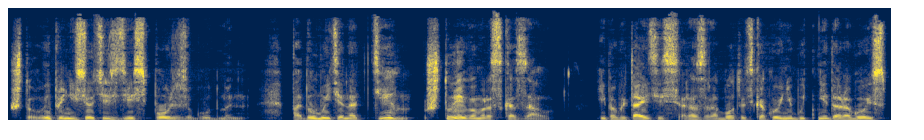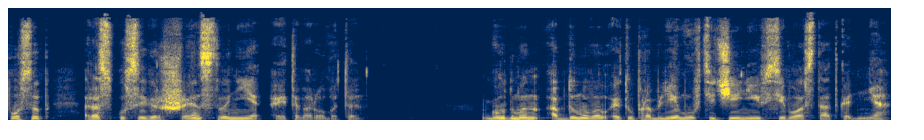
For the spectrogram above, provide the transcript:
что вы принесете здесь пользу, Гудман. Подумайте над тем, что я вам рассказал» и попытаетесь разработать какой-нибудь недорогой способ разусовершенствования этого робота. Гудман обдумывал эту проблему в течение всего остатка дня,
